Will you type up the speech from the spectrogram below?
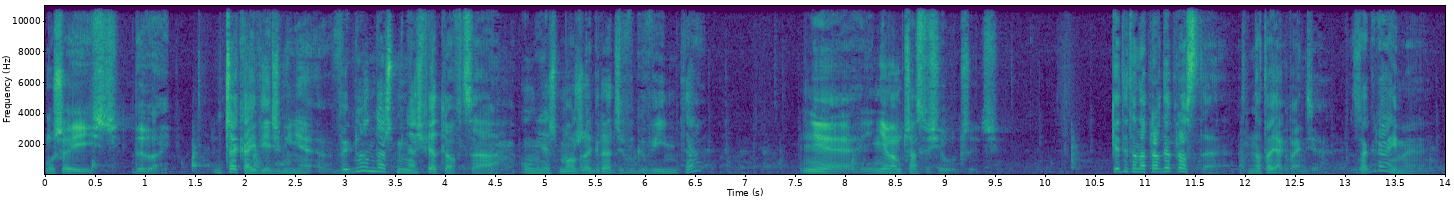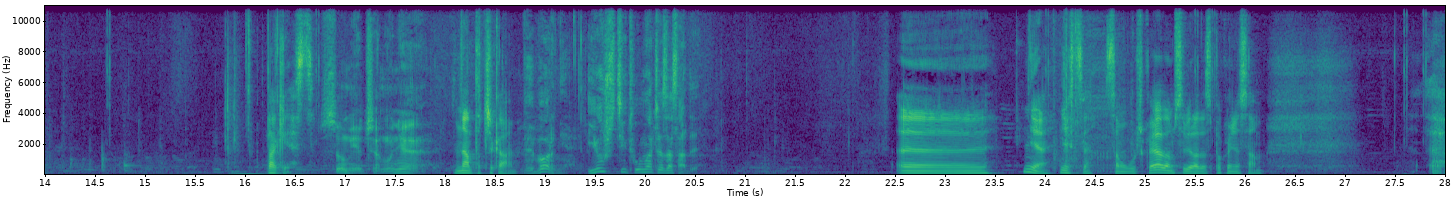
Muszę iść. Bywaj. Czekaj, Wiedźminie, wyglądasz mi na światowca. Umiesz może grać w gwintę? Nie, i nie mam czasu się uczyć. Kiedy to naprawdę proste. No to jak będzie? Zagrajmy. Tak jest. W sumie czemu nie? Na to czekałem. Wybornie. Już ci tłumaczę zasady. Eee, nie, nie chcę samouczka. Ja dam sobie radę spokojnie sam. Ech,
